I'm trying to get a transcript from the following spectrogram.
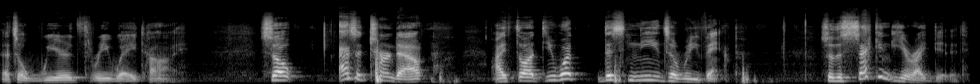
That's a weird three way tie. So, as it turned out, I thought, you know what? This needs a revamp. So the second year I did it,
